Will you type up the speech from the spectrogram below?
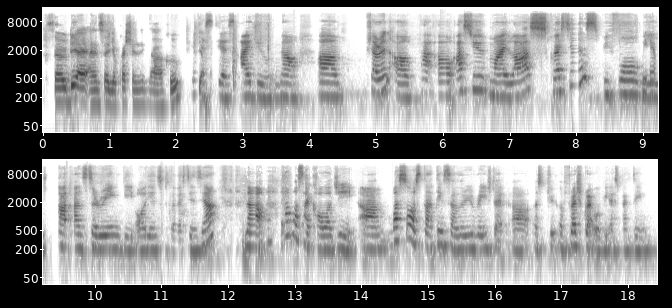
So did I answer your question, uh, Ku? Yes, yes, I do. Now, um, Sharon, I'll, I'll ask you my last questions before we yep. start answering the audience questions. Yeah. Now, how about psychology? Um, what sort of starting salary range that uh, a, a fresh grad will be expecting?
